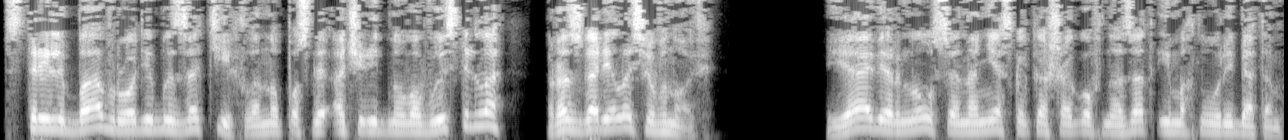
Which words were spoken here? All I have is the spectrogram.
стрельба вроде бы затихла, но после очередного выстрела разгорелась вновь. Я вернулся на несколько шагов назад и махнул ребятам.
